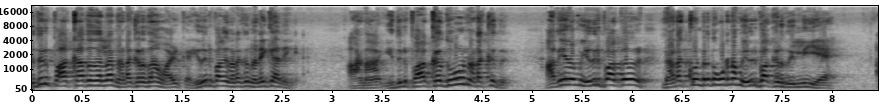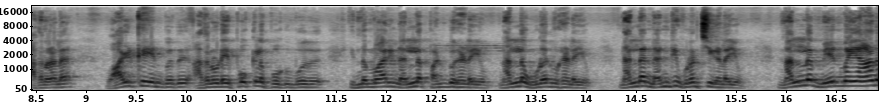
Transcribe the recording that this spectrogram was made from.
எதிர்பார்க்காததெல்லாம் நடக்கிறது தான் வாழ்க்கை. எதிர்பார்க்க நடக்குதுன்னு நினைக்காதீங்க. ஆனால் எதிர்பார்க்கறதும் நடக்குது. அதே நம்ம எதிர்பார்க்கறது நடக்குன்றது கூட நம்ம எதிர்பார்க்கறது இல்லையே. அதனால் வாழ்க்கை என்பது அதனுடைய போக்கில் போகும்போது இந்த மாதிரி நல்ல பண்புகளையும் நல்ல உணர்வுகளையும் நல்ல நன்றி உணர்ச்சிகளையும் நல்ல மேன்மையான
